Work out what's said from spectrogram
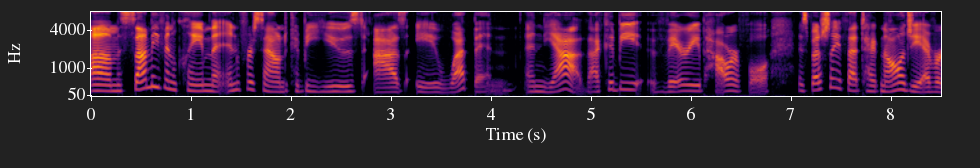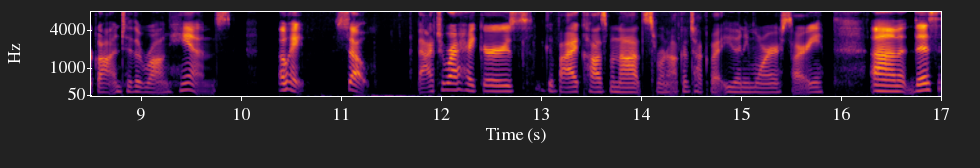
Um, some even claim that infrasound could be used as a weapon. And yeah, that could be very powerful, especially if that technology ever got into the wrong hands. Okay, so back to our hikers. Goodbye, cosmonauts. We're not going to talk about you anymore. Sorry. Um, this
